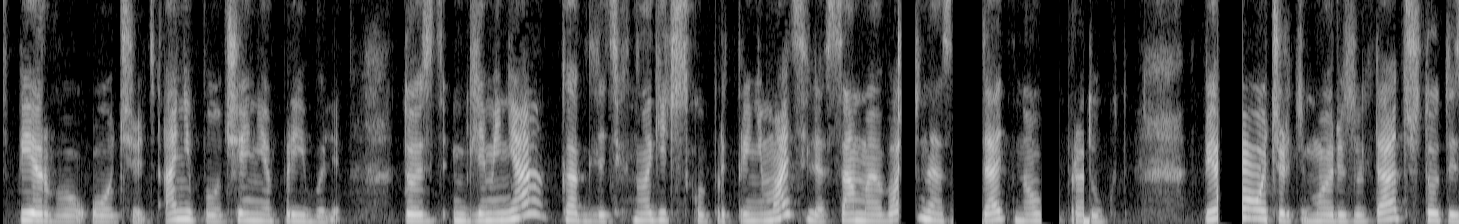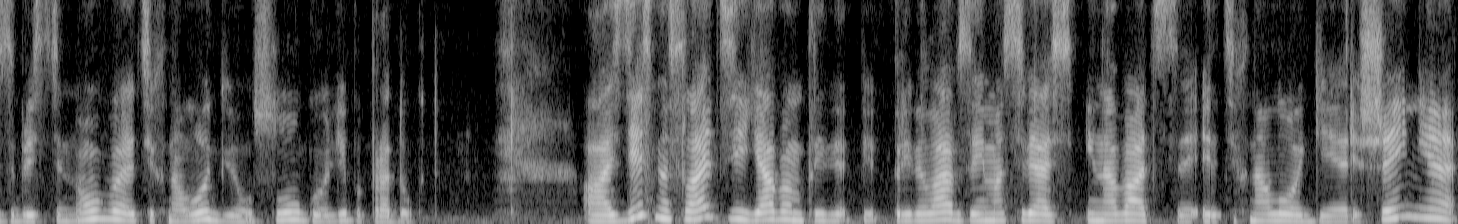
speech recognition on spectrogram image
в первую очередь, а не получение прибыли. То есть для меня, как для технологического предпринимателя, самое важное — создать новый продукт. В первую очередь мой результат — что-то изобрести новое, технологию, услугу, либо продукт. А здесь на слайде я вам привела взаимосвязь инновации и технологии решения,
